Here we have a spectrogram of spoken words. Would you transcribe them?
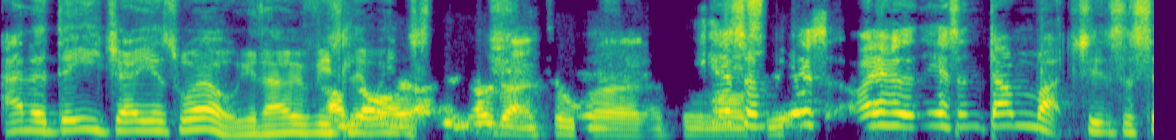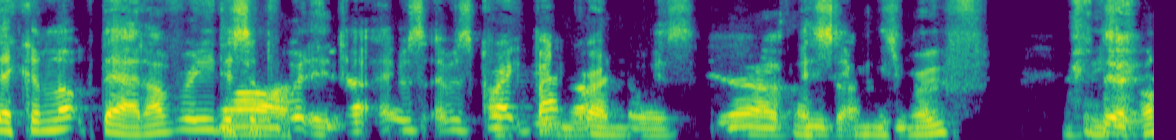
and a DJ as well. You know, with his I, know, little. I didn't know that until uh, until He last hasn't, year. he, hasn't, I he hasn't done much since the second lockdown. I'm really disappointed. Uh, it was it was great seen that. background noise. Yeah, I see that. his I see that. roof. Yeah.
